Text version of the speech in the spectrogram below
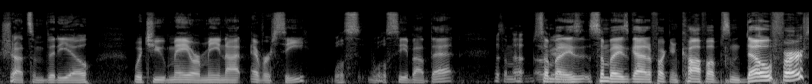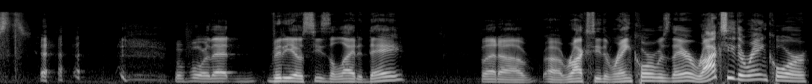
Shot some video, which you may or may not ever see. We'll we'll see about that. Some, Somebody's somebody's got to fucking cough up some dough first before that video sees the light of day. But uh, uh, Roxy the Rancor was there. Roxy the Rancor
